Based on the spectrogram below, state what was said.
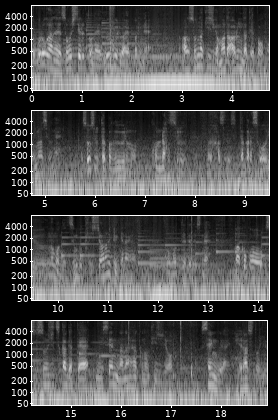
ところがねそうしてるとね Google はやっぱりねあのそんな記事がまだあるんだってやっぱ思いますよね。そうするとやっぱ Google も混乱するはずです。だからそういうのもね全部消しちゃわないといけないなと思っててですね。まあ、ここ数日かけて2700の記事を1000ぐらいに減らすという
